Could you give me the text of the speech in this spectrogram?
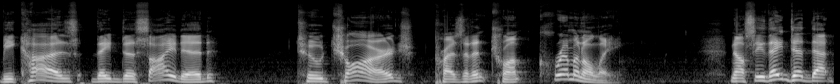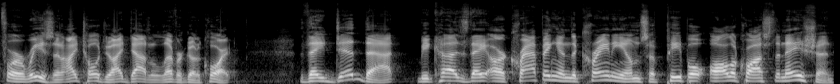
because they decided to charge President Trump criminally. Now, see, they did that for a reason. I told you I doubt it'll ever go to court. They did that because they are crapping in the craniums of people all across the nation.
